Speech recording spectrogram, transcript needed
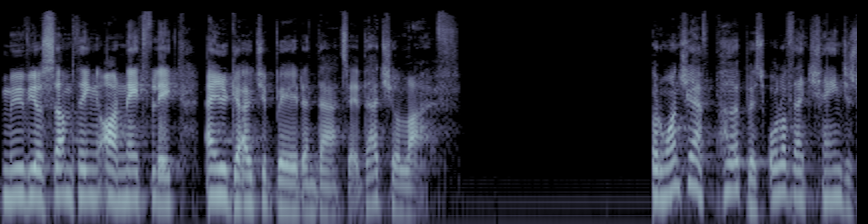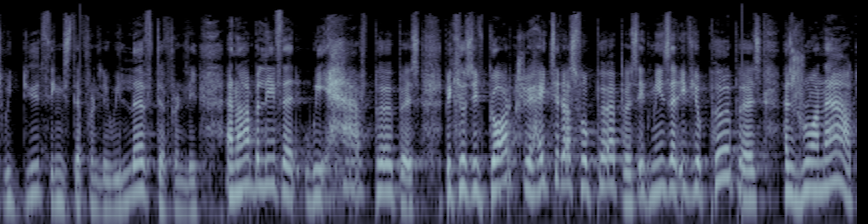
movie or something on Netflix, and you go to bed, and that's it. That's your life. But once you have purpose, all of that changes. We do things differently. We live differently. And I believe that we have purpose because if God created us for purpose, it means that if your purpose has run out,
